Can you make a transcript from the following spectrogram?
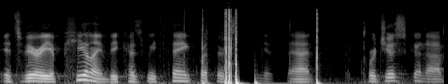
it's very appealing because we think what they're saying is that we're just going to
